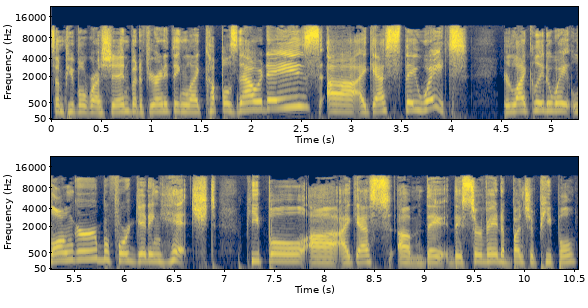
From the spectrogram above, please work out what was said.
Some people rush in, but if you're anything like couples nowadays, uh, I guess they wait. You're likely to wait longer before getting hitched. People, uh, I guess, um, they they surveyed a bunch of people,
